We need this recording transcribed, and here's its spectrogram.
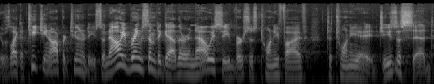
It was like a teaching opportunity. So now he brings them together, and now we see verses 25 to 28. Jesus said,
